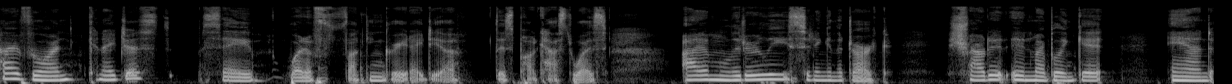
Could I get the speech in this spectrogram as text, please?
Hi everyone. Can I just say what a fucking great idea this podcast was? I am literally sitting in the dark, shrouded in my blanket, and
